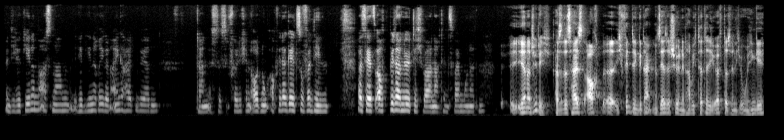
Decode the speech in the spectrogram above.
Wenn die Hygienemaßnahmen, Hygieneregeln eingehalten werden, dann ist es völlig in Ordnung, auch wieder Geld zu verdienen, was jetzt auch bitter nötig war nach den zwei Monaten. Ja, natürlich. Also das heißt auch, äh, ich finde den Gedanken sehr, sehr schön. Den habe ich tatsächlich öfters, wenn ich irgendwo hingehe.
